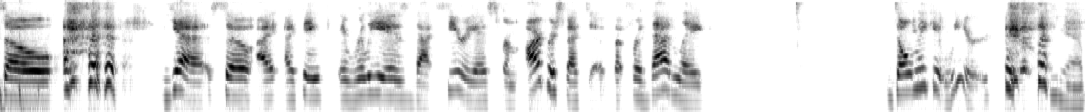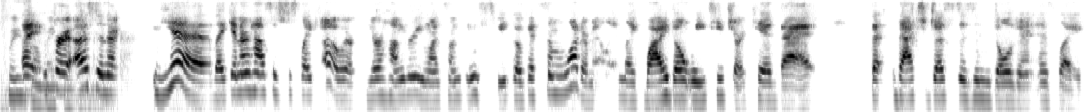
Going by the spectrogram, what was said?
so yeah, so I, I think it really is that serious from our perspective. But for them, like don't make it weird. yeah, please. like, for us in our yeah, like in our house, it's just like, oh, you're hungry, you want something sweet, go get some watermelon. Like, why don't we teach our kid that that that's just as indulgent as like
